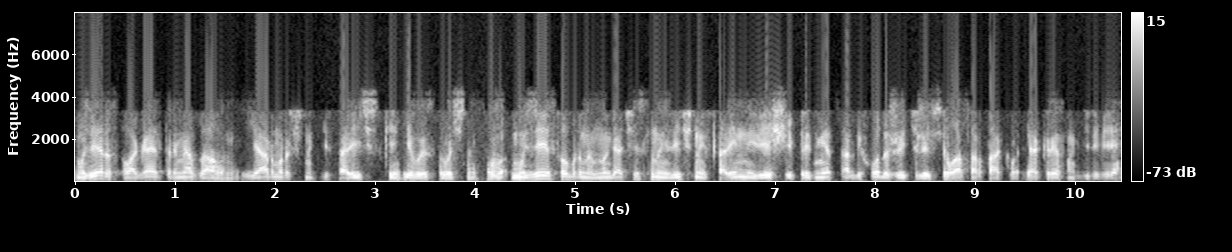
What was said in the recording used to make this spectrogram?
Музей располагает тремя залами – ярмарочный, исторический и выставочный. В музее собраны многочисленные личные старинные вещи и предметы обихода жителей села Сартакова и окрестных деревень.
